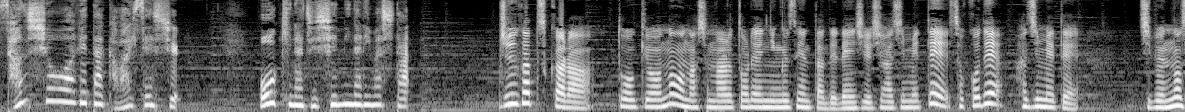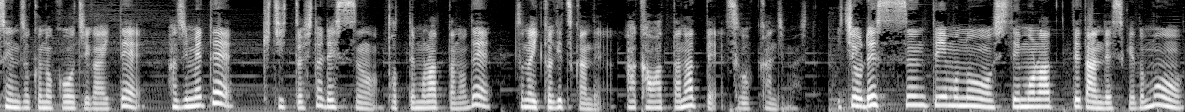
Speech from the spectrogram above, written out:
3勝を挙げた河合選手。大きな自信になりました。10月から東京のナショナルトレーニングセンターで練習し始めて、そこで初めて自分の専属のコーチがいて、初めてきちっとしたレッスンを取ってもらったので、その1ヶ月間で、あ、変わったなってすごく感じました。一応レッスンっていうものをしてもらってたんですけども、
